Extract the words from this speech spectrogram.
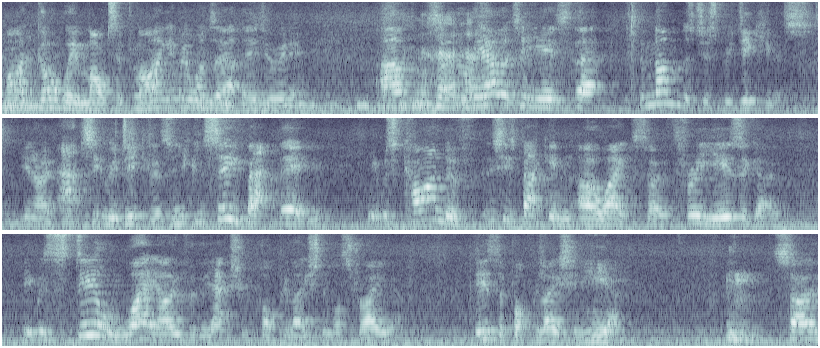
My God, we're multiplying. Everyone's out there doing it. Um, so the reality is that the number's just ridiculous. You know, absolutely ridiculous. And you can see back then, it was kind of, this is back in 08, so three years ago, it was still way over the actual population of Australia. Here's the population here. so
